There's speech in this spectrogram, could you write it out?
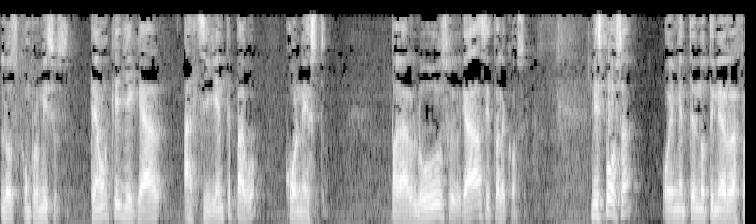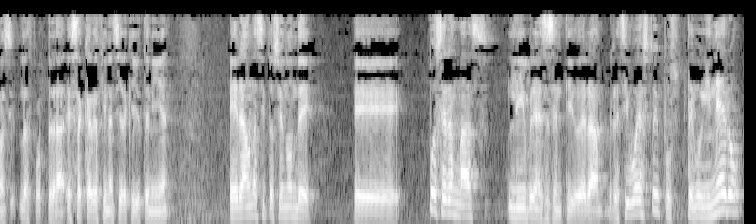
los compromisos. Tengo que llegar al siguiente pago con esto. Pagar luz, gas y toda la cosa. Mi esposa, obviamente no tenía esa carga financiera que yo tenía. Era una situación donde, eh, pues era más libre en ese sentido. Era, recibo esto y pues tengo dinero,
